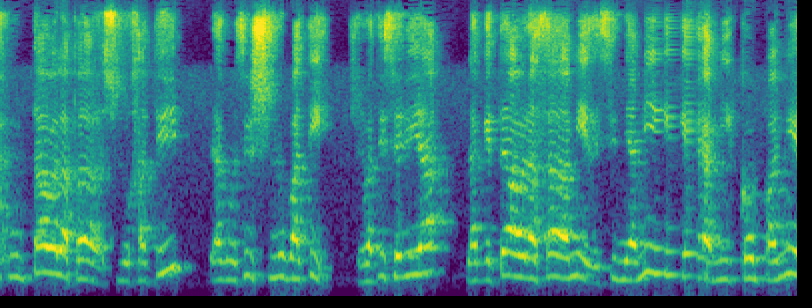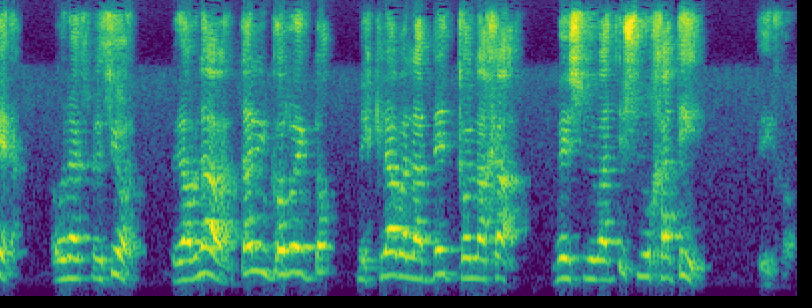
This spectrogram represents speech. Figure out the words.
juntaba las palabras. Shluhati era como decir Shnubati. Shnubati sería la que está abrazada a mí, es decir, mi amiga, mi compañera, una expresión. Pero hablaban tan incorrecto, mezclaban la bet con la ja. Me Shnuhati, dijo.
